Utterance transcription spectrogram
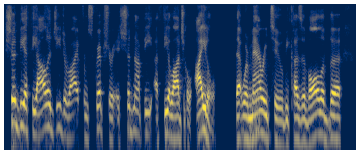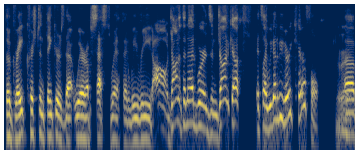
should be a theology derived from Scripture. It should not be a theological idol that we're married to because of all of the the great Christian thinkers that we're obsessed with, and we read, oh, Jonathan Edwards and John Cal. It's like we got to be very careful Right. uh,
